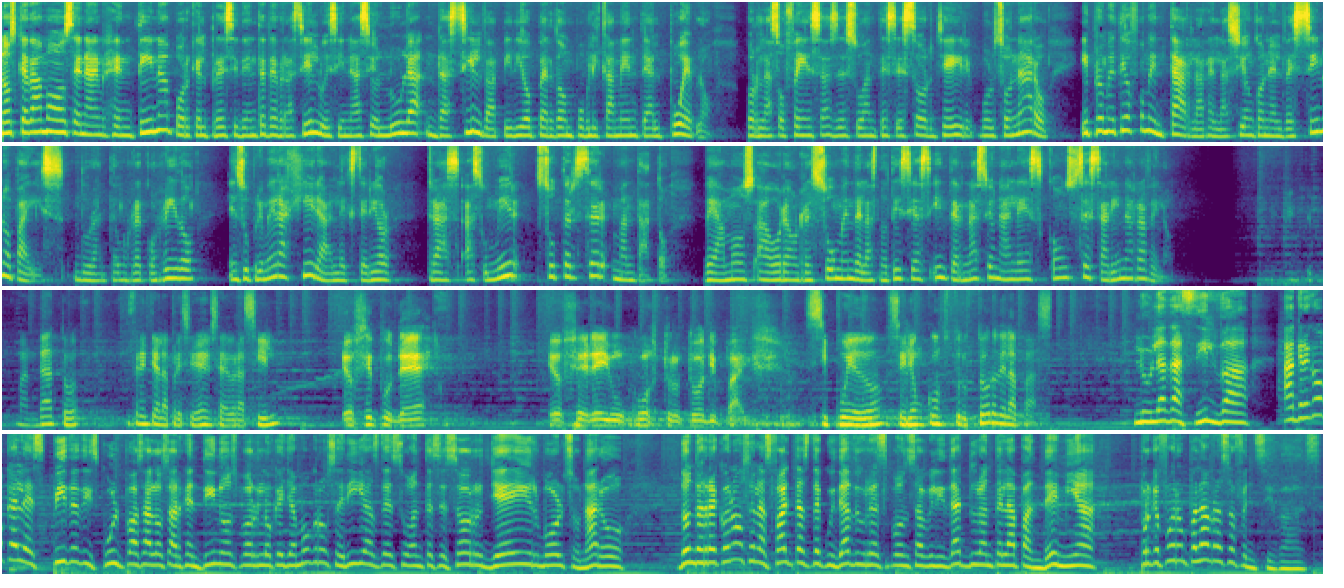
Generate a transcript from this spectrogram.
Nos quedamos en Argentina porque el presidente de Brasil, Luis Ignacio Lula da Silva, pidió perdón públicamente al pueblo por las ofensas de su antecesor Jair Bolsonaro y prometió fomentar la relación con el vecino país durante un recorrido en su primera gira al exterior tras asumir su tercer mandato. Veamos ahora un resumen de las noticias internacionales con Cesarina Ravelo. Mandato frente a la presidencia de Brasil Eu, se puder, eu serei um construtor de paz. Si puedo, sería un constructor de la paz. Lula da Silva agregó que les pide disculpas a los argentinos por lo que llamó groserías de su antecesor Jair Bolsonaro, donde reconoce las faltas de cuidado y responsabilidad durante la pandemia, porque fueron palabras ofensivas.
